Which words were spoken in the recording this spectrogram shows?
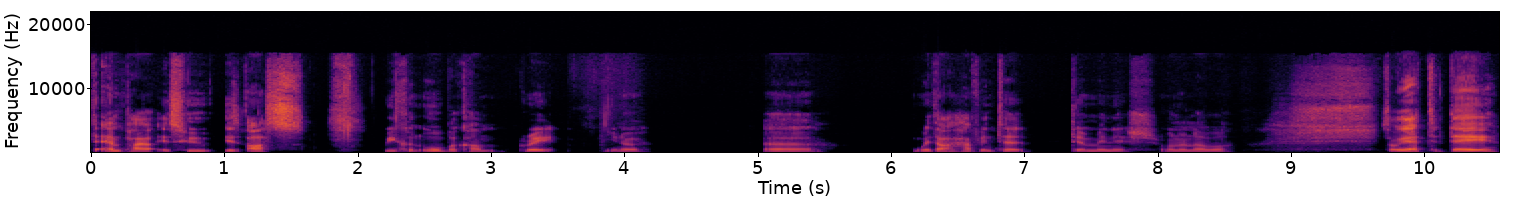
the empire is who is us. We can all become great, you know, uh, without having to diminish one another. So yeah, today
